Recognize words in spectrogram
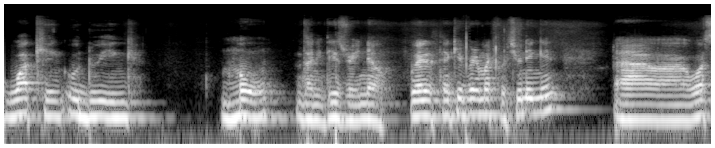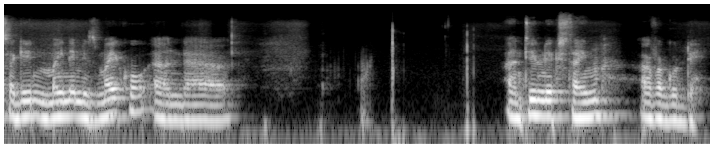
working or doing more than it is right now. Well, thank you very much for tuning in. Uh, once again, my name is Michael, and uh, until next time, have a good day.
